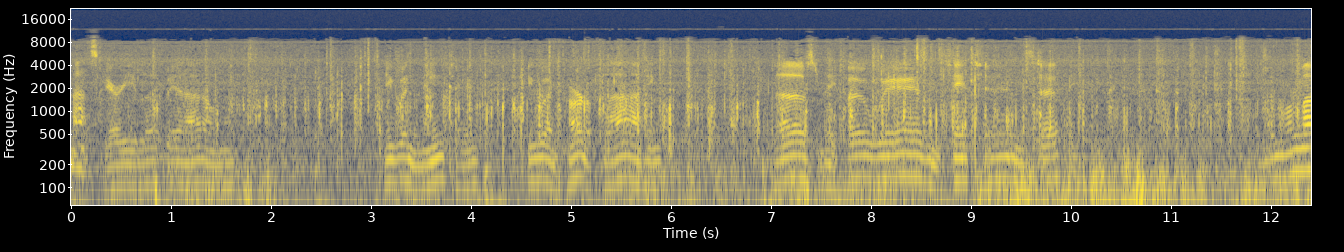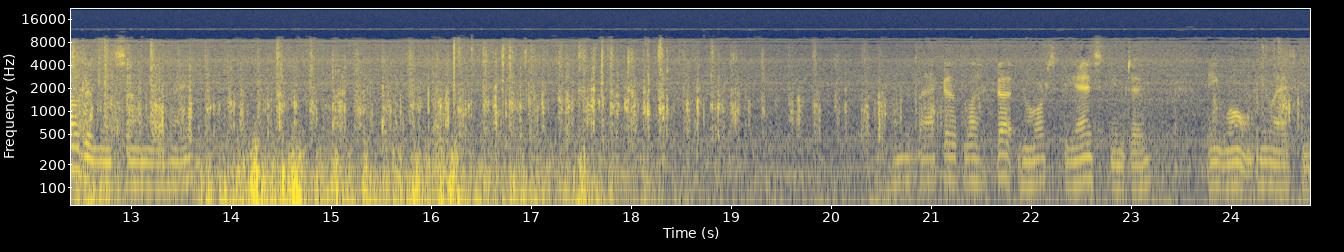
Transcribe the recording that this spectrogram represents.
Might scare you a little bit, I don't know. He wouldn't mean to. He wouldn't hurt a fly. He loves to be fooled with and attention and stuff. A little more motive than some will have. He'll back up like a cutting horse if you ask him to. He won't. He'll ask him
